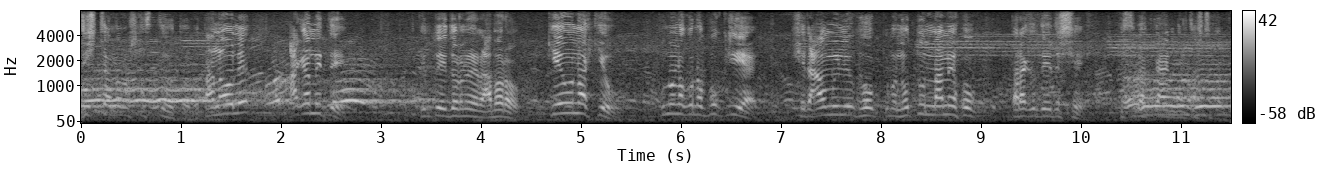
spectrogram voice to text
দৃষ্টান্ত শাস্তি হতে হবে। তা না হলে আগামীতে কিন্তু এই ধরনের আবারও কেউ না কেউ, কোনো না কোনো প্রক্রিয়ায়, সেটা আওয়ামী লীগ হোক কিংবা নতুন নামে হোক, তারা কিন্তু এদেশে বেশিরভাগ কায়েম করার চেষ্টা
